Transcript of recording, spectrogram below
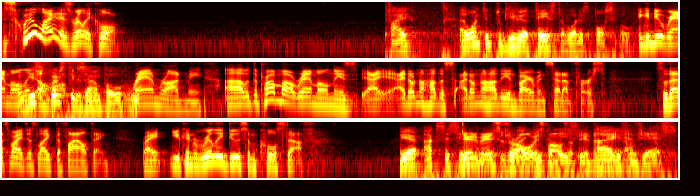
squealite is really cool Fi I wanted to give you a taste of what is possible. You can do RAM only. In this oh, first example, ramrod me. Uh, but the problem about RAM only is I, I don't know how this I don't know how the environment's set up first. So that's why I just like the file thing, right? You can really do some cool stuff. We are accessing databases are always database entirely from JS.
